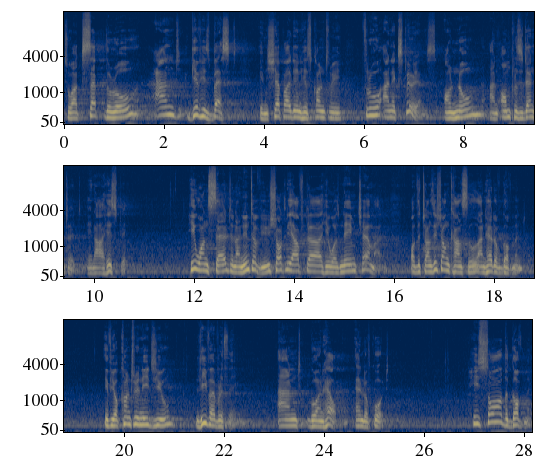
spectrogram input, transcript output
to accept the role and give his best in shepherding his country through an experience unknown and unprecedented in our history. He once said in an interview shortly after he was named chairman of the Transition Council and head of government if your country needs you, leave everything and go and help. End of quote. He saw the government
